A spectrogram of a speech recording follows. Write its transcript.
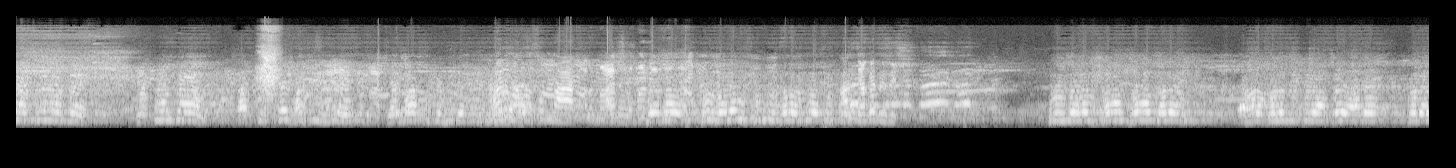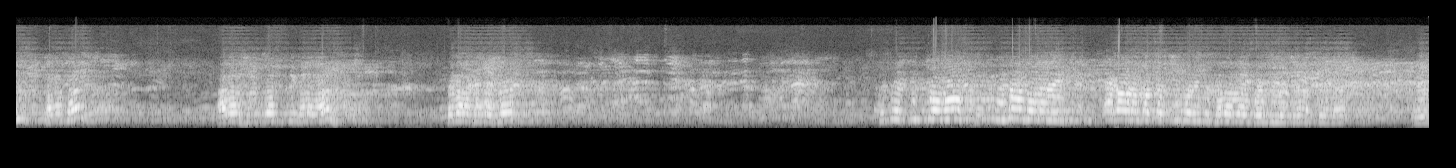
আছে যে কোন দল আজকে শেষ হাসি হয়ে এই মাঠ আছে আগে গোলেই সমাধান আবার সেই খেলোয়াড় এবার এখানে শেষ। কিন্তু প্রমুখ উদয় দলের এগারো গোল দিয়েছে আজকে এই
